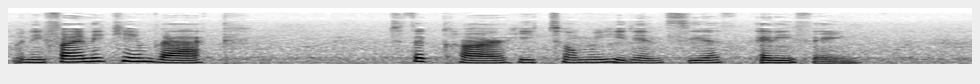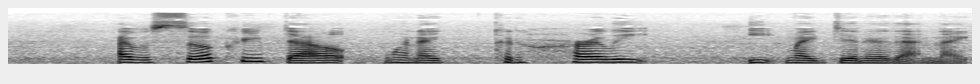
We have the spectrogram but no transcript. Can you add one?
When he finally came back, to the car, he told me he didn't see anything. I was so creeped out when I could hardly eat my dinner that night.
